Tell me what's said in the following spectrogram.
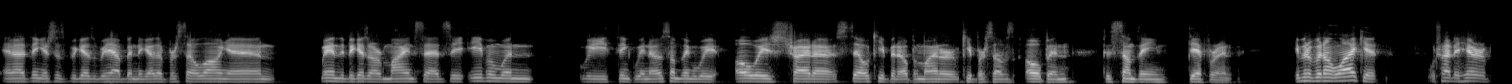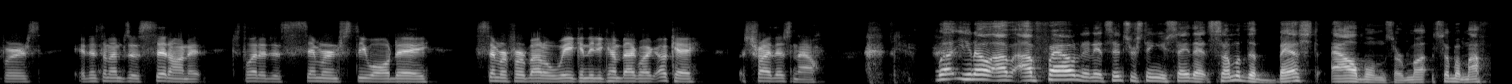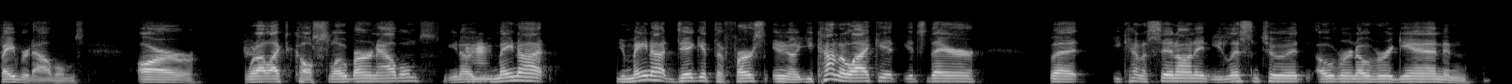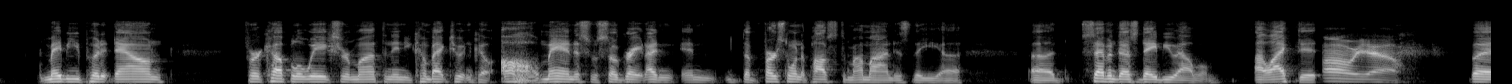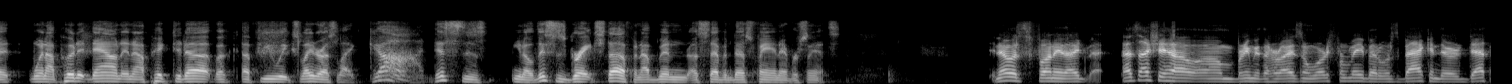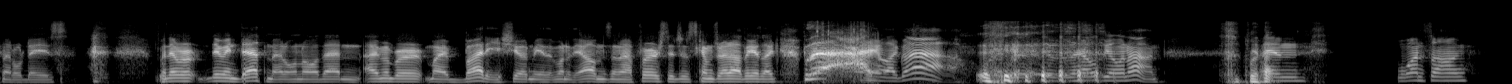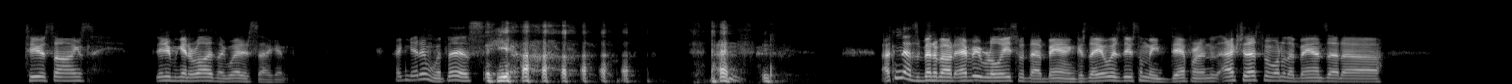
and I think it's just because we have been together for so long, and mainly because our mindsets. Even when we think we know something, we always try to still keep an open mind or keep ourselves open to something different. Even if we don't like it, we'll try to hear it first, and then sometimes just sit on it, just let it just simmer and stew all day, simmer for about a week, and then you come back like, okay, let's try this now. Well, you know, I've I've found, and it's interesting you say that some of the best albums, or my, some of my favorite albums, are what I like to call slow burn albums. You know, mm-hmm. you may not you may not dig it the first. You know, you kind of like it, it's there, but you kind of sit on it and you listen to it over and over again, and maybe you put it down for a couple of weeks or a month, and then you come back to it and go, "Oh man, this was so great!" And, and the first one that pops to my mind is the uh, uh, Sevendust debut album. I liked it. Oh yeah. But when I put it down and I picked it up a, a few weeks later, I was like, "God, this is you know this is great stuff," and I've been a Sevendust fan ever since. You know, it's funny. Like that's actually how um, Bring Me the Horizon worked for me, but it was back in their death metal days. when they were doing death metal and all that. And I remember my buddy showed me one of the albums, and at first it just comes right out the gate like, Blah! you're like, wow, what the hell's going on? Right. And then one song, two songs, then you begin to realize, like, wait a second, I can get in with this. Yeah. I think that's been about every release with that band because they always do something different. And actually, that's been one of the bands that uh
